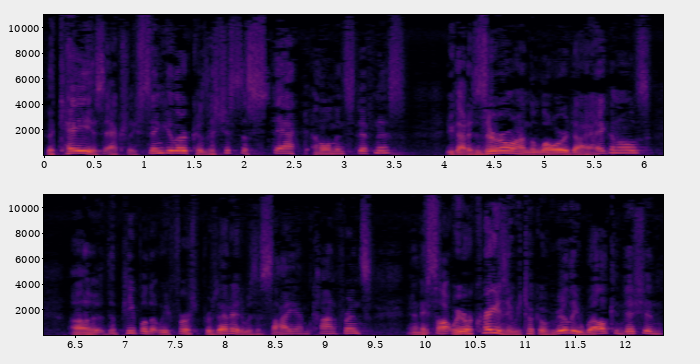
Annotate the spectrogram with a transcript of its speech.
the K is actually singular because it's just a stacked element stiffness. You got a zero on the lower diagonals. Uh, the people that we first presented, it was a SIAM conference, and they thought we were crazy. We took a really well-conditioned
